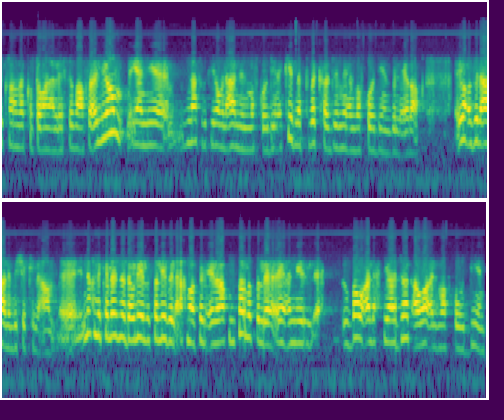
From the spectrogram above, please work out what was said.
شكرا لكم طبعا على الاستضافة. اليوم يعني بمناسبة اليوم العالمي للمفقودين أكيد نتذكر جميع المفقودين بالعراق. في العالم بشكل عام. نحن كلجنة دولية للصليب الأحمر في العراق نسلط يعني الضوء على احتياجات عوائل المفقودين.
